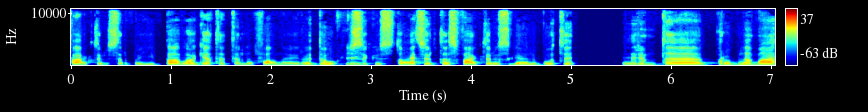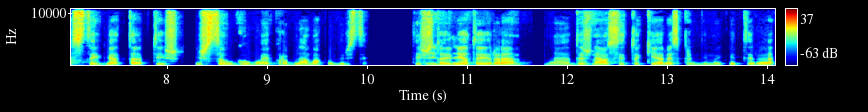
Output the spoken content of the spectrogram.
faktorius arba jį pavogė tą telefoną. Yra daug visokių situacijų ir tas faktorius gali būti rimta problema staiga tapti, iš, iš saugumo į problemą pavirsti. Tai šitoje vietoje yra na, dažniausiai tokie yra sprendimai, kad yra,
